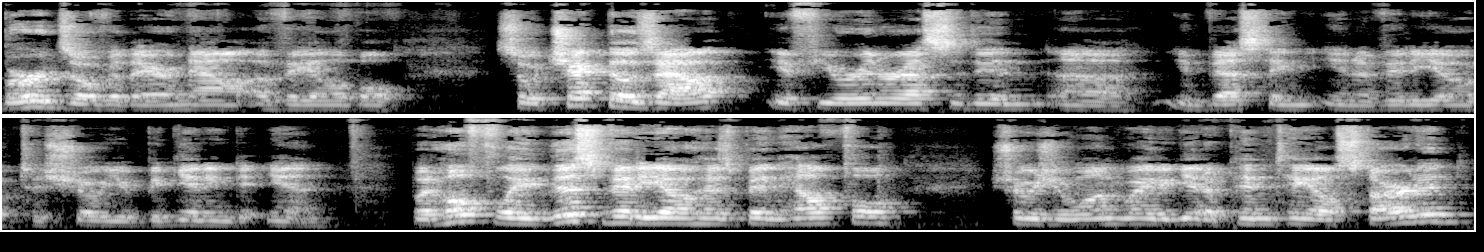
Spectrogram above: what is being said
birds over there now available. So check those out if you're interested in uh, investing in a video to show you beginning to end. But hopefully this video has been helpful, shows you one way to get a pintail started.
